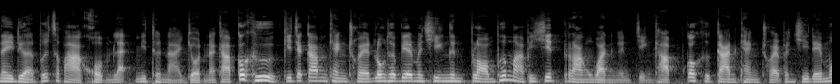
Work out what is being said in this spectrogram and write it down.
ในเดือนพฤษภาคม และมิถุนายนนะครับก็คือกิจกรรมแข่งเทรดลงทะเบียนบัญชีเงินปลอมเพื่อมาพิชิตรางวัลเงินจริงครับก็คือการแข่งเทรดบัญชีเดโม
